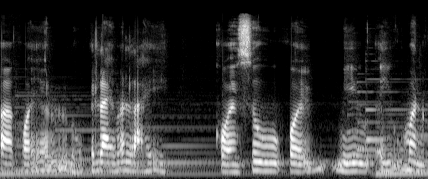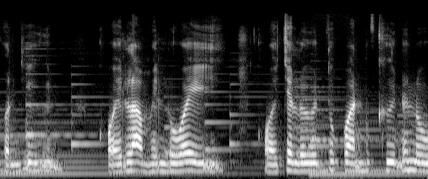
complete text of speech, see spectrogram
ป้าขอให้หนูเป็นไรมันไหลขอให้สู้ขอให้มีอายุมันคนยืนขอ ให้ร่ำให้รวย ขอให้เจริญทุกวันทุกคืนนะหนู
